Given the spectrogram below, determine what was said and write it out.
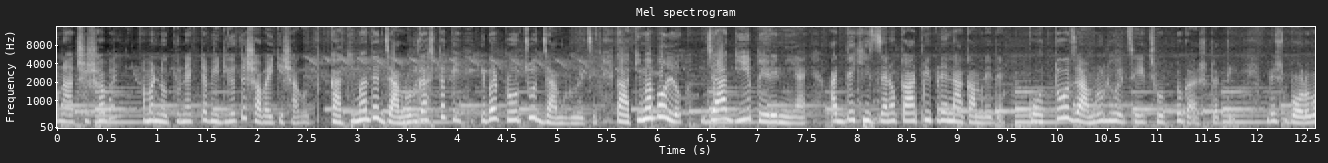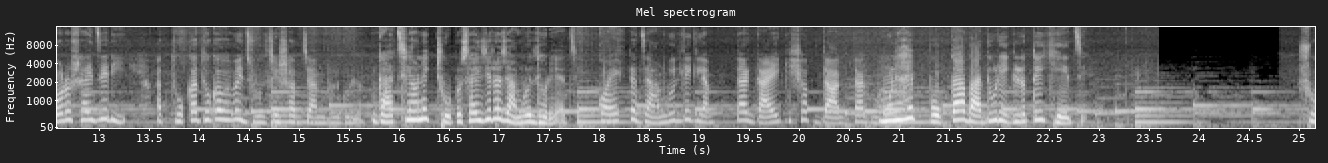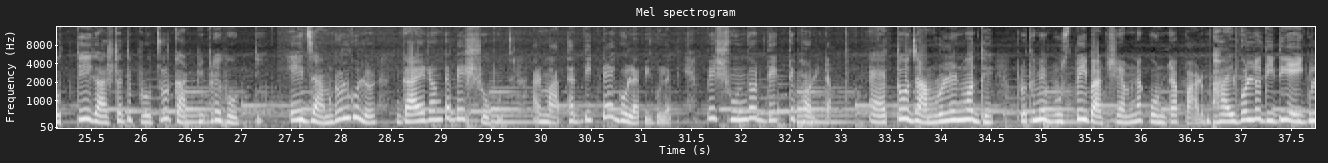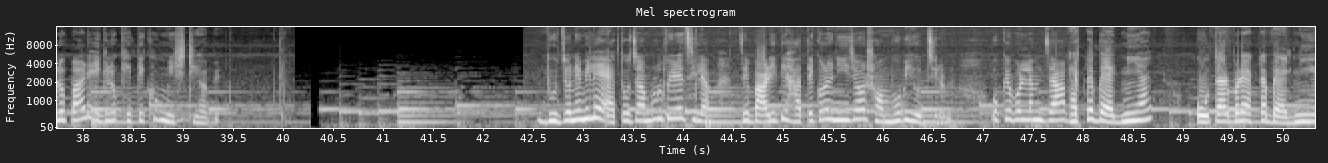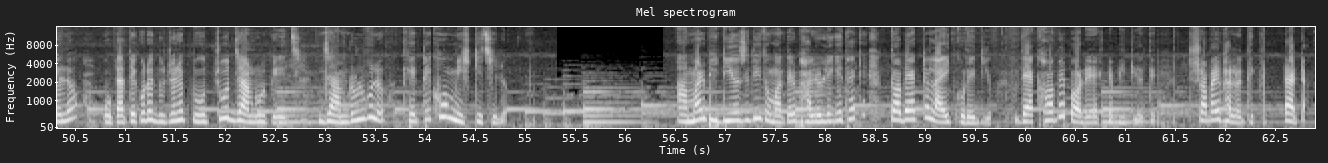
কেমন আছো সবাই? আমার নতুন একটা ভিডিওতে সবাইকে স্বাগত। কাকিমাদের জামরুল গাছটাতে এবার প্রচুর জামরুল হয়েছে। কাকিমা বলল যা গিয়ে পেড়ে নিয়ে আয় আর দেখিস যেন কাঠ পিঁপড়ে না কামড়ে দেয়। কত জামরুল হয়েছে এই ছোট্ট গাছটাতে। বেশ বড় বড় সাইজেরই আর থোকা থোকাভাবে ঝুলছে সব জামরুলগুলো। গাছে অনেক ছোট সাইজেরও জামরুল ধরে আছে। কয়েকটা জামরুল দেখলাম তার গায়ে কি সব দাগ দাগ মনে হয় পোকা বাদুর এগুলোতেই খেয়েছে। সত্যিই গাছটাতে প্রচুর কাঠপিঁপড়ে ভর্তি। এই জামরুলগুলোর গায়ের রঙটা বেশ সবুজ আর মাথার দিকটায় গোলাপি গোলাপি। বেশ সুন্দর দেখতে ফলটা। এত জামরুলের মধ্যে প্রথমে বুঝতেই পারছিলাম না কোনটা পার ভাই বলল, দিদি, এইগুলো পার, এগুলো খেতে খুব মিষ্টি হবে। দুজনে মিলে এত জামরুল পেরেছিলাম যে বাড়িতে হাতে করে নিয়ে যাওয়া সম্ভবই হচ্ছিল না। ওকে বললাম, যা, একটা ব্যাগ নিয়ে আয়। ও তারপরে একটা ব্যাগ নিয়ে এলো। ওটাতে করে দুজনে প্রচুর জামরুল পেরেছি। জামরুলগুলো খেতে খুব মিষ্টি ছিল। আমার ভিডিও যদি তোমাদের ভালো লেগে থাকে, তবে একটা লাইক করে দিও। দেখা হবে পরের একটা ভিডিওতে। সবাই ভালো থেকো। টাটা।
